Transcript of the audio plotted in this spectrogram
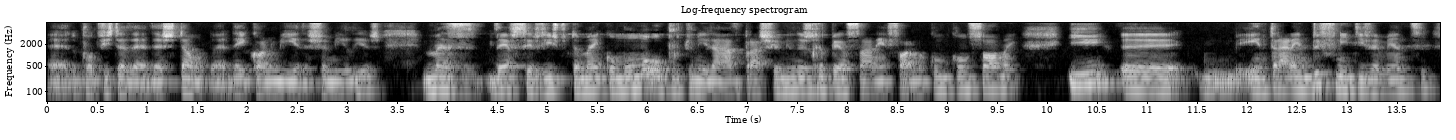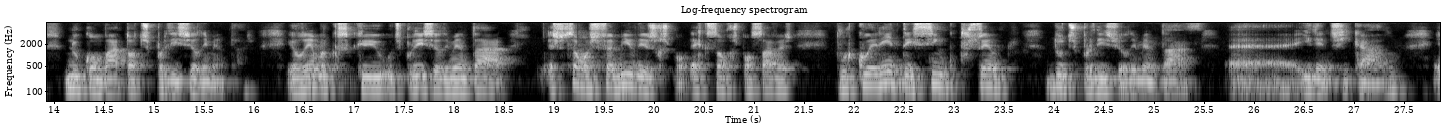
uh, do ponto de vista da, da gestão da, da, economia das famílias, mas deve ser visto também como uma oportunidade para as famílias repensarem a forma como consomem e uh, entrarem definitivamente no combate ao desperdício alimentar. Eu lembro que, que o desperdício alimentar são as famílias é que são responsáveis por 45% do desperdício alimentar uh, identificado. Uh,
